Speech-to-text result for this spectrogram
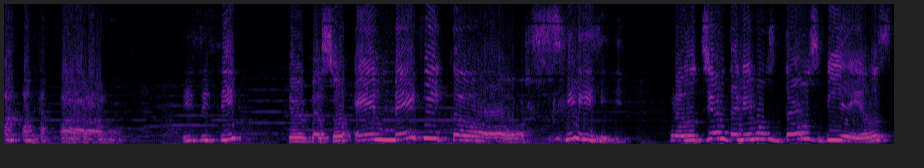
sí, sí, sí, que me pasó en México. Sí. Producción, tenemos dos videos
